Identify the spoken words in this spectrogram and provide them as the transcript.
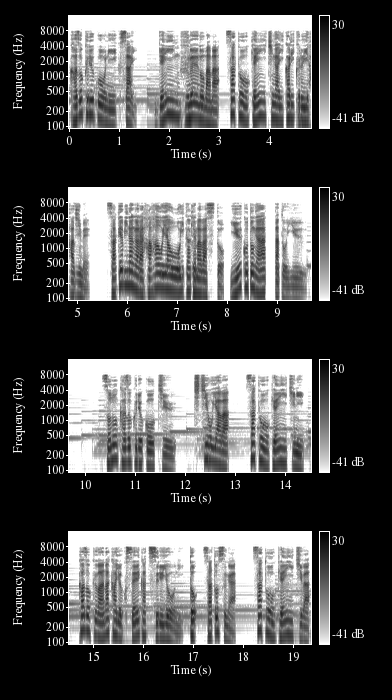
家族旅行に行く際原因不明のまま佐藤健一が怒り狂い始め叫びながら母親を追いかけ回すということがあったという。その家族旅行中父親は佐藤健一に家族は仲良く生活するようにと諭すが佐藤健一は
